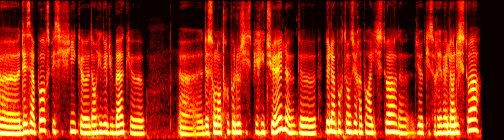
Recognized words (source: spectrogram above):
euh, des apports spécifiques euh, d'Henri de Lubac, euh, de son anthropologie spirituelle, de, l'importance du rapport à l'histoire, de Dieu qui se révèle dans l'histoire,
